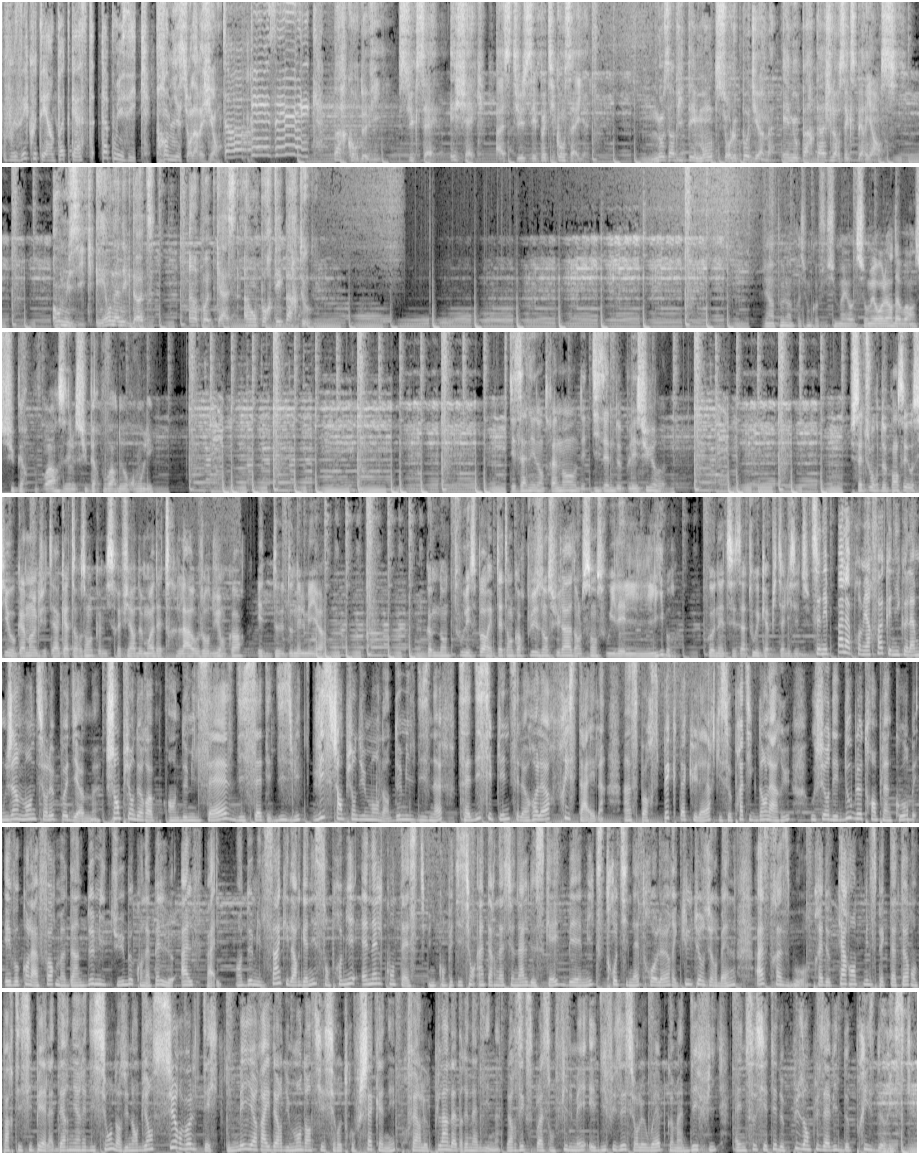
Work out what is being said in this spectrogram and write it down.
Vous écoutez un podcast Top Music. Premier sur la région. Top Music Parcours de vie, succès, échecs, astuces et petits conseils. Nos invités montent sur le podium et nous partagent leurs expériences. En musique et en anecdotes, un podcast à emporter partout. J'ai un peu l'impression quand je suis sur mes, rollers d'avoir un super pouvoir, c'est le super pouvoir de rouler. Des années d'entraînement, des dizaines de blessures. J'essaie toujours de penser aussi aux gamins que j'étais à 14 ans, comme ils seraient fiers de moi d'être là aujourd'hui encore et de donner le meilleur. Comme dans tous les sports, et peut-être encore plus dans celui-là, dans le sens où il est libre, connaître ses atouts et capitaliser dessus. Ce n'est pas la première fois que Nicolas Mougin monte sur le podium. Champion d'Europe en 2016, 17 et 18, vice-champion du monde en 2019, sa discipline c'est le roller freestyle, un sport spectaculaire qui se pratique dans la rue ou sur des doubles tremplins courbes évoquant la forme d'un demi-tube qu'on appelle le half-pipe. En 2005, il organise son premier NL Contest, une compétition internationale de skate, BMX, trottinette, roller et cultures urbaines à Strasbourg. Près de 40 000 spectateurs ont participé à la dernière édition dans une ambiance survoltée. Les meilleurs riders du monde entier s'y retrouvent chaque année pour faire le plein d'adrénaline. Leurs exploits sont filmés et diffusés sur le web comme un défi à une société de plus en plus avide de prise de risques.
